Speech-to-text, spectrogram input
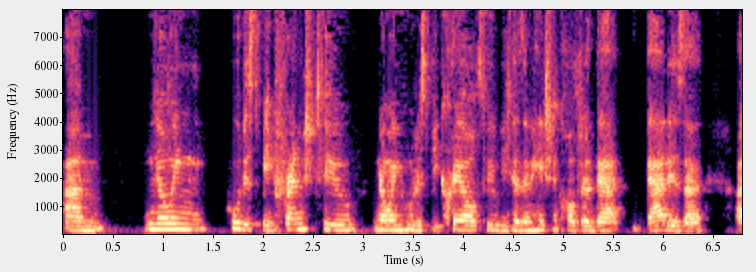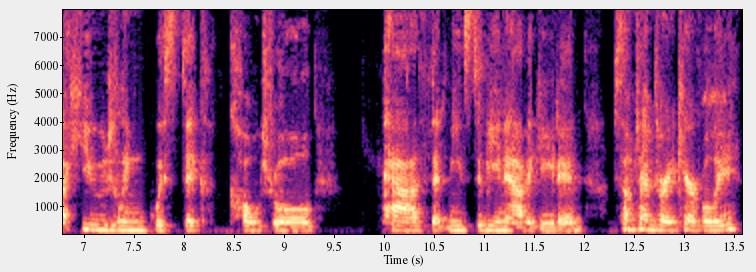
um, knowing who to speak French to, knowing who to speak Creole to, because in Haitian culture, that that is a, a huge linguistic, cultural path that needs to be navigated, sometimes very carefully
